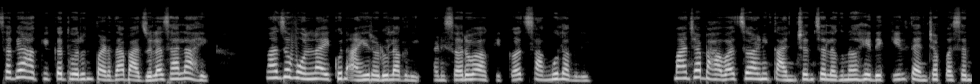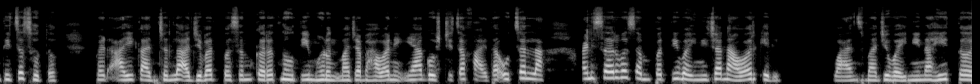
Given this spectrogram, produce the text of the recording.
सगळ्या हकीकतवरून पडदा बाजूला झाला आहे. माझं बोलणं ऐकून आई रडू लागली आणि सर्व हकीकत सांगू लागली. माझ्या भावाचं आणि कांचनचं लग्न हे देखील त्यांच्या पसंतीचंच होतं. पण आई कांचनला अजिबात पसंत करत नव्हती म्हणून माझ्या भावाने या गोष्टीचा फायदा उचलला आणि सर्व संपत्ती वहिनीच्या नावावर केली. वांज माझी वहिनी नाही तर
